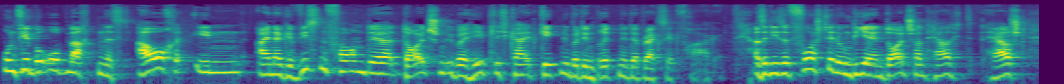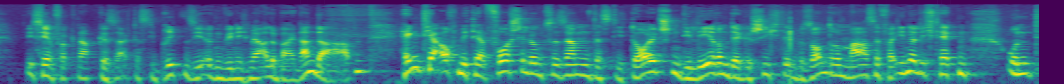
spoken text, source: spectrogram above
und wir beobachten es auch in einer gewissen Form der deutschen Überheblichkeit gegenüber den Briten in der Brexit-Frage. Also diese Vorstellung, die ja in Deutschland herrscht, bisschen verknappt gesagt, dass die Briten sie irgendwie nicht mehr alle beieinander haben, hängt ja auch mit der Vorstellung zusammen, dass die Deutschen die Lehren der Geschichte in besonderem Maße verinnerlicht hätten und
